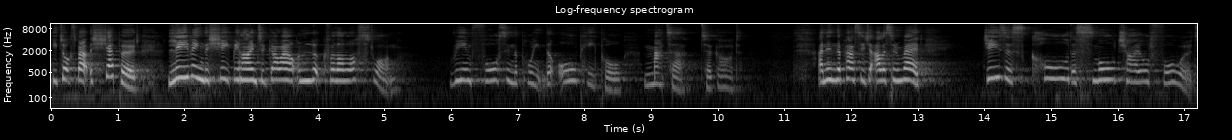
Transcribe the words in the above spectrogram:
he talks about the shepherd leaving the sheep behind to go out and look for the lost one, reinforcing the point that all people matter to God. And in the passage Alison read, Jesus called a small child forward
